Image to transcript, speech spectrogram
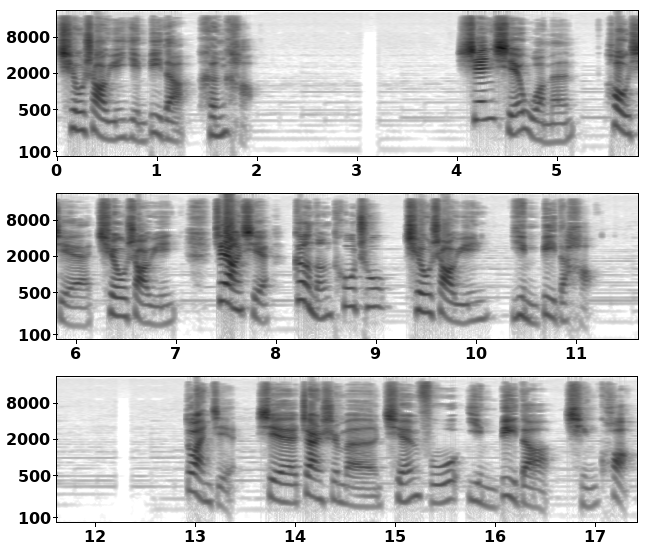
邱少云隐蔽的很好。先写我们。后写邱少云，这样写更能突出邱少云隐蔽的好。段姐写战士们潜伏隐蔽的情况。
